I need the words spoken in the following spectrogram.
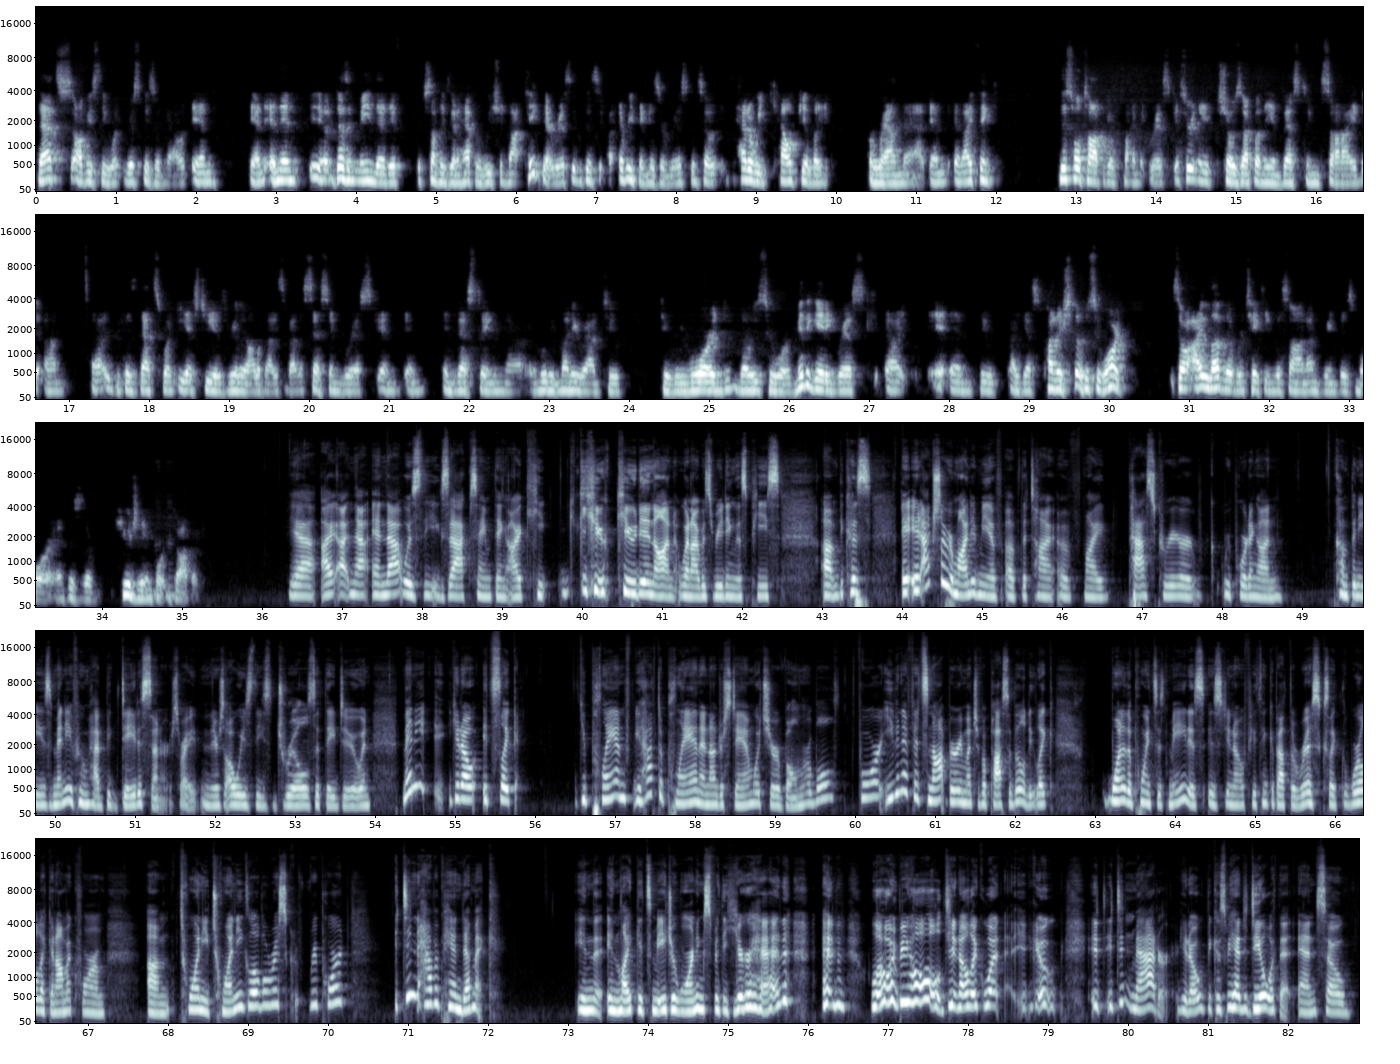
That's obviously what risk is about. And and and then you know, it doesn't mean that if if something's going to happen, we should not take that risk because everything is a risk. And so, how do we calculate around that? And and I think this whole topic of climate risk it certainly shows up on the investing side um, uh, because that's what ESG is really all about. It's about assessing risk and and investing uh, and moving money around to to reward those who are mitigating risk uh, and to I guess punish those who aren't so I love that we're taking this on on Green Biz More, and this is a hugely important mm-hmm. topic. Yeah, I, I and, that, and that was the exact same thing I key, cued in on when I was reading this piece, um, because it, it, actually reminded me of of the time of my past career reporting on companies, many of whom have big data centers, right? And there's always these drills that they do, and many, you know, it's like you plan, you have to plan and understand what you're vulnerable for, even if it's not very much of a possibility. Like one of the points it's made is, is you know, if you think about the risks, like the World Economic Forum um, 2020 Global Risk Report, it didn't have a pandemic in the in like its major warnings for the year ahead and lo and behold you know like what you know it, it didn't matter you know because we had to deal with it and so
